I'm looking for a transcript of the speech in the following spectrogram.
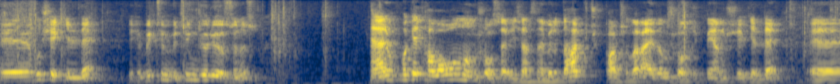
e, bu şekilde bütün bütün görüyorsunuz. Eğer bu paket hava olmamış olsaydı içerisinde böyle daha küçük parçalar ayrılmış olacaktı. Yani şu şekilde e,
